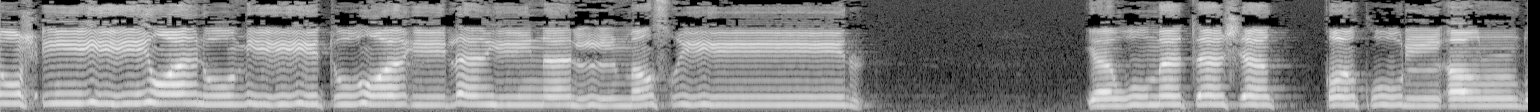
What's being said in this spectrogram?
نحيي ونميت والينا المصير يوم تشق تشقق الأرض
